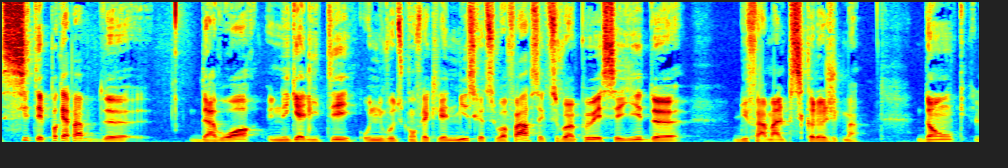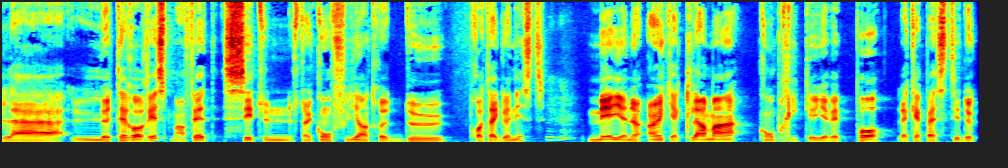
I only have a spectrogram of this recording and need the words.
si t'es pas capable de d'avoir une égalité au niveau du conflit avec l'ennemi, ce que tu vas faire, c'est que tu vas un peu essayer de lui faire mal psychologiquement. Donc, la, le terrorisme, en fait, c'est un conflit entre deux protagonistes, mais il y en a un qui a clairement compris qu'il n'y avait pas la capacité de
